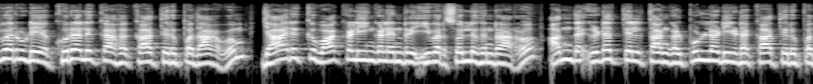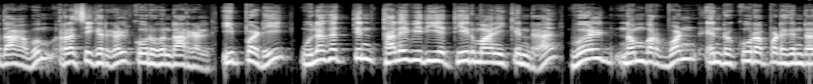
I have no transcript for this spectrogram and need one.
இவருடைய குரலுக்காக காத்திருப்பதாகவும் யாருக்கு வாக்களியுங்கள் என்று இவர் சொல்லுகின்றாரோ அந்த இடத்தில் தாங்கள் புல்லடியிட காத்திருப்பதாகவும் ரசிகர்கள் கூறுகின்றார்கள். இப்படி உலகத்தின் தலைவிதியை தீர்மானிக்கின்ற வேர்ல்ட் நம்பர் ஒன் என்று கூறப்படுகின்ற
